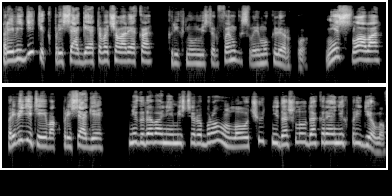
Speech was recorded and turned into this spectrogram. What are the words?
«Приведите к присяге этого человека!» — крикнул мистер Фэнг своему клерку. «Ни слова! Приведите его к присяге!» Негодование мистера Браунлоу чуть не дошло до крайних пределов,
